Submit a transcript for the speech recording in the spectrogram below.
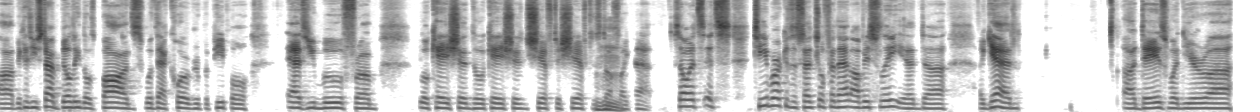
uh, because you start building those bonds with that core group of people as you move from location to location, shift to shift, and stuff Mhm. like that. So it's it's teamwork is essential for that, obviously, and uh, again, uh, days when you're uh,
